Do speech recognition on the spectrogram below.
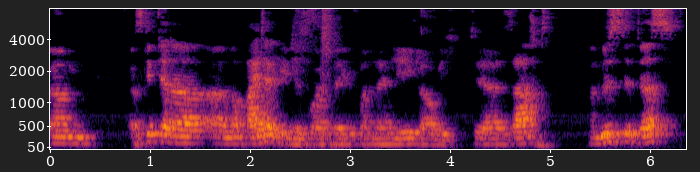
Ähm, es gibt ja da äh, noch weitergehende Vorschläge von Lanier, glaube ich, der sagt, man müsste das,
